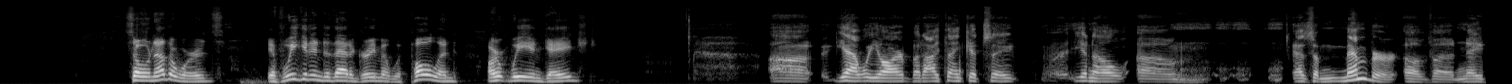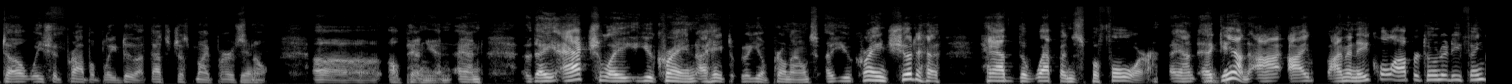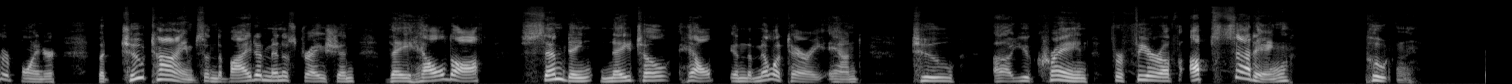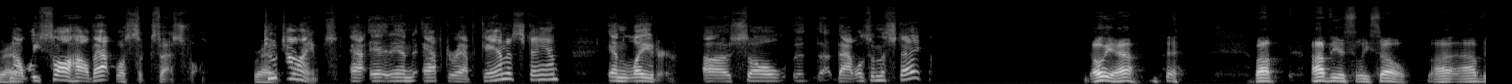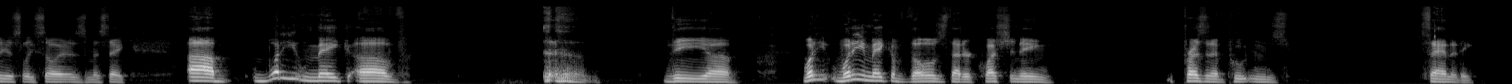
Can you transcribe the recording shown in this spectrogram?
So, in other words, if we get into that agreement with Poland, aren't we engaged? Uh, yeah, we are, but I think it's a, you know, um, as a member of uh, NATO, we should probably do it. That's just my personal yeah. uh, opinion. And they actually, Ukraine, I hate to you know, pronounce, uh, Ukraine should have had the weapons before. And again, I, I, I'm an equal opportunity finger pointer, but two times in the Biden administration, they held off sending NATO help in the military end to uh, Ukraine for fear of upsetting Putin. Right. Now we saw how that was successful right. two times, and after Afghanistan and later. Uh, so th- that was a mistake. Oh yeah, well, obviously so. Uh, obviously so It was a mistake. Uh, what do you make of the uh, what do you what do you make of those that are questioning President Putin's sanity?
